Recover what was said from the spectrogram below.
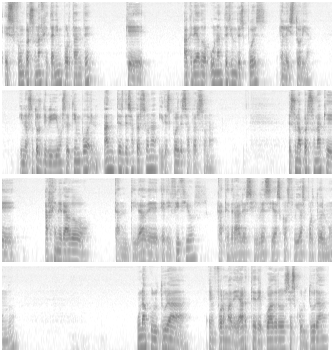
es, fue un personaje tan importante que ha creado un antes y un después en la historia. Y nosotros dividimos el tiempo en antes de esa persona y después de esa persona. Es una persona que ha generado cantidad de edificios, catedrales, iglesias construidas por todo el mundo, una cultura en forma de arte, de cuadros, escultura,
